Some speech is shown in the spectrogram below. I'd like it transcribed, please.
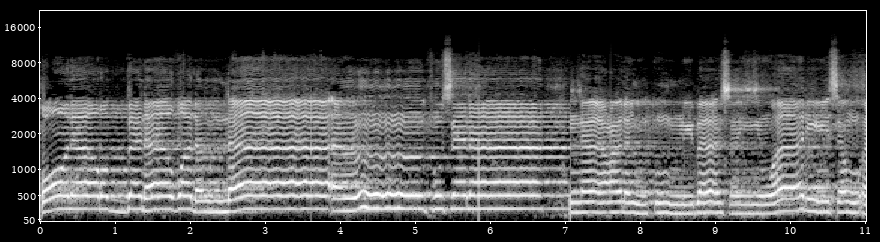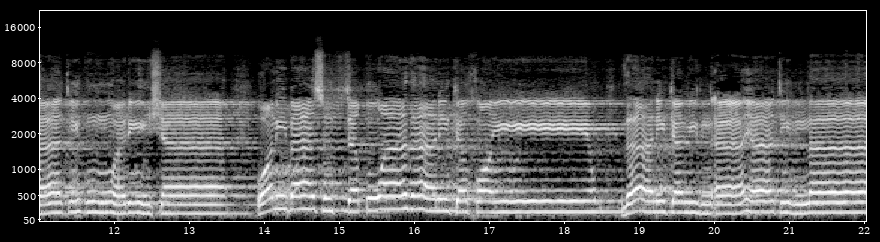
قالا ربنا ظلمنا أنفسنا عليكم لباسا يواري سوآتكم وريشا ولباس التقوى ذلك خير. ذلك من آيات الله.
